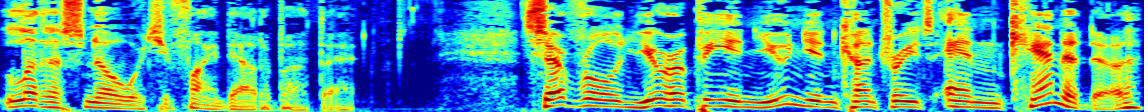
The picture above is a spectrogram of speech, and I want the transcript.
let us know what you find out about that. Several European Union countries and Canada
